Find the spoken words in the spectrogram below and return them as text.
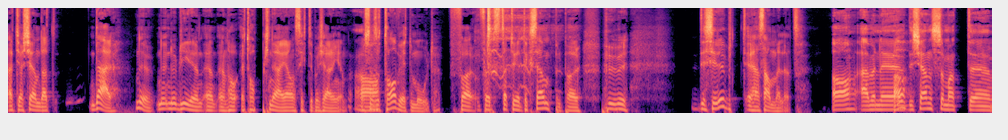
Att jag kände att, där, nu, nu, nu blir det en, en, en, ett hoppknä i ansiktet på kärringen. Ja. Och sen så tar vi ett mord. För, för att statuera ett exempel på hur det ser ut i det här samhället. Ja, men eh, Ja. det känns som att eh,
